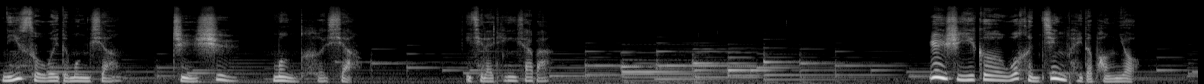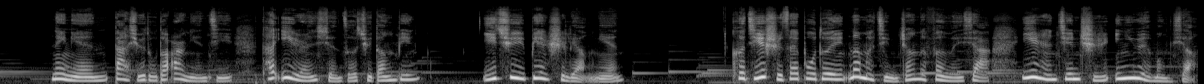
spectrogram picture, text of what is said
你所谓的梦想，只是梦和想。一起来听一下吧。认识一个我很敬佩的朋友。那年大学读到二年级，他毅然选择去当兵，一去便是两年。可即使在部队那么紧张的氛围下，依然坚持音乐梦想。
